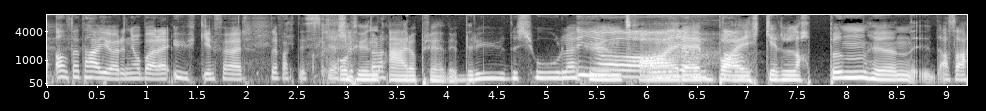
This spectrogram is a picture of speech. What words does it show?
alt dette her gjør hun jo bare uker før det faktisk slutter. Og hun da. er og prøver brudekjole. Hun Ja, tar eh, bikerlappen. Hun Altså,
